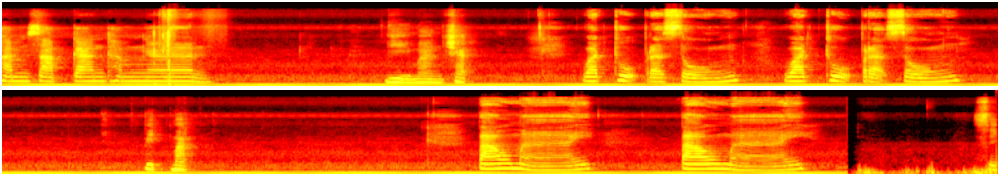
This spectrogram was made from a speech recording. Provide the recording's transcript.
คำศัพท์การทำงาน ยีมานแชทวัตถุประสงค์ วัตถุประสงค์ ปิดมัด เป้าหมาย เป้าหมาย ซี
